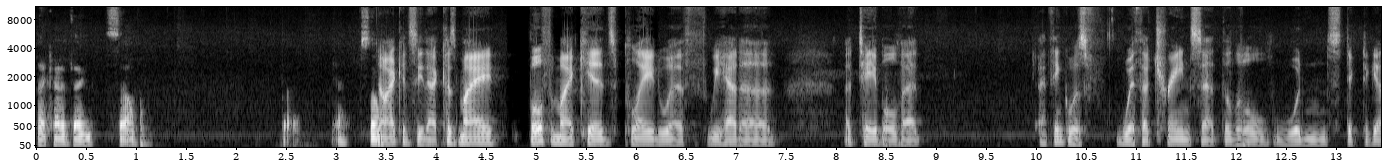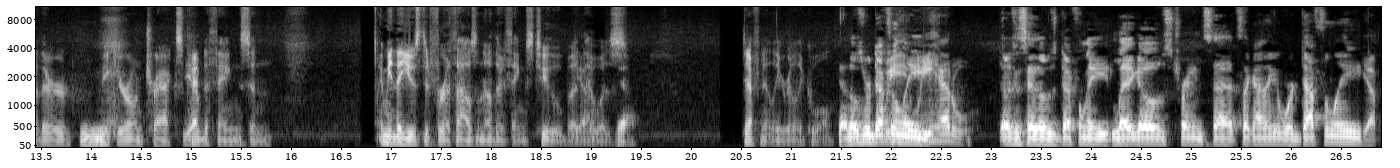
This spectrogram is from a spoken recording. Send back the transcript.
that kind of thing. So, but yeah, so no, I could see that because my both of my kids played with. We had a a table that I think it was with a train set, the little wooden stick together, mm-hmm. make your own tracks yep. kind of things. And I mean, they used it for a thousand other things too, but yeah. that was yeah. definitely really cool. Yeah, those were definitely. We, we, had. I was gonna say those were definitely Legos, train sets. Like I think it were definitely yep.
